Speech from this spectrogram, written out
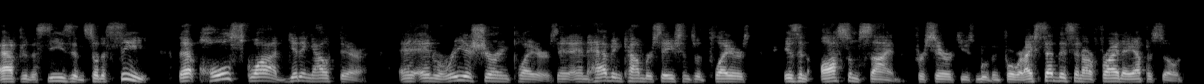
after the season. So to see that whole squad getting out there and, and reassuring players and, and having conversations with players is an awesome sign for Syracuse moving forward. I said this in our Friday episode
